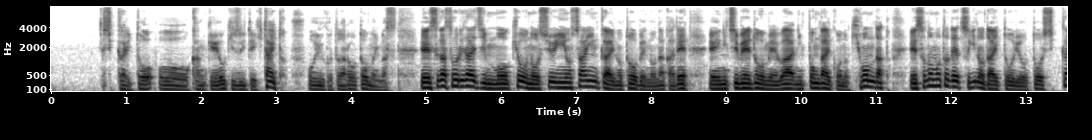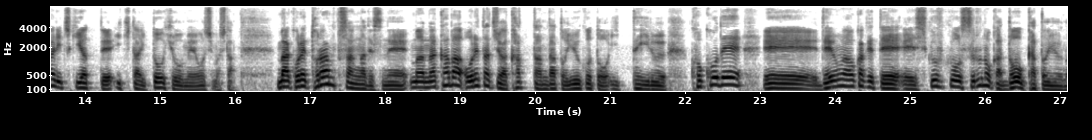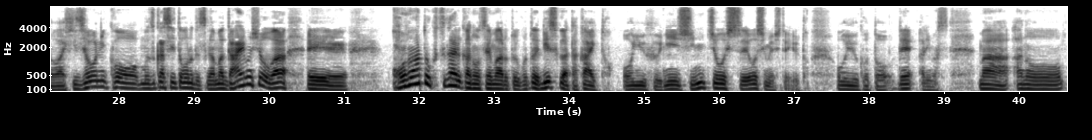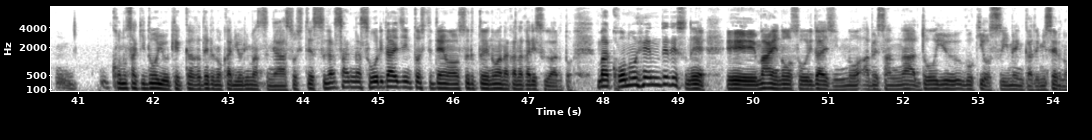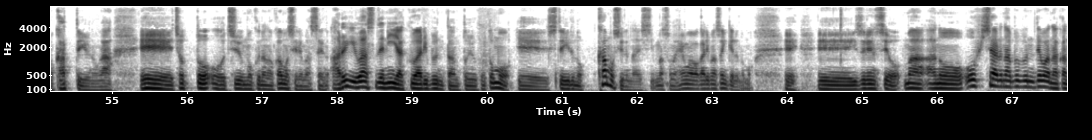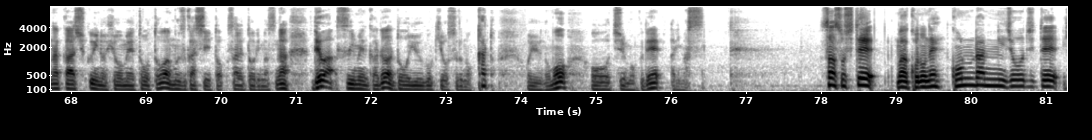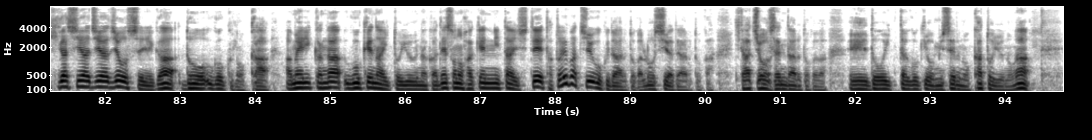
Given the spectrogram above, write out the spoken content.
しっかりと関係を築いていきたいということだろうと思います、えー、菅総理大臣も今日の衆院予算委員会の答弁の中で、えー、日米同盟は日本外交の基本だと、えー、その下で次の大統領としっかり付き合っていきたいと表明をしました。まあこれトランプさんがですね、まあ半ば俺たちは勝ったんだということを言っている。ここで、えー、電話をかけて、えー、祝福をするのかどうかというのは非常にこう難しいところですが、まあ外務省は、えー、この後覆る可能性もあるということでリスクが高いというふうに慎重姿勢を示しているということであります。まあ、あの、この先どういう結果が出るのかによりますがそして菅さんが総理大臣として電話をするというのはなかなかリスクがあると、まあ、この辺でですね、えー、前の総理大臣の安倍さんがどういう動きを水面下で見せるのかっていうのが、えー、ちょっと注目なのかもしれません。あるいはすでに役割分担ということも、えー、しているのかもしれないし、まあ、その辺は分かりませんけれども、えー、いずれにせよ、まあ、あのオフィシャルな部分ではなかなか祝意の表明等々は難しいとされておりますがでは水面下ではどういう動きをするのかというのも注目であります。さあそしてまあこのね混乱に乗じて東アジア情勢がどう動くのかアメリカが動けないという中でその覇権に対して例えば中国であるとかロシアであるとか北朝鮮であるとかが、えー、どういった動きを見せるのかというのが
